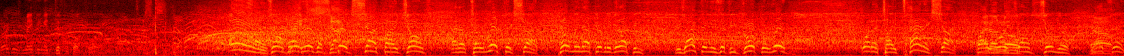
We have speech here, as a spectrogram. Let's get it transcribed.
Virgil's making it difficult for him. Oh, so that is a big shot by Jones and a terrific shot. Hill may not be able to get up. He, he's acting as if he broke a rib. What a titanic shot by I Roy know. Jones Jr. And that's it.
